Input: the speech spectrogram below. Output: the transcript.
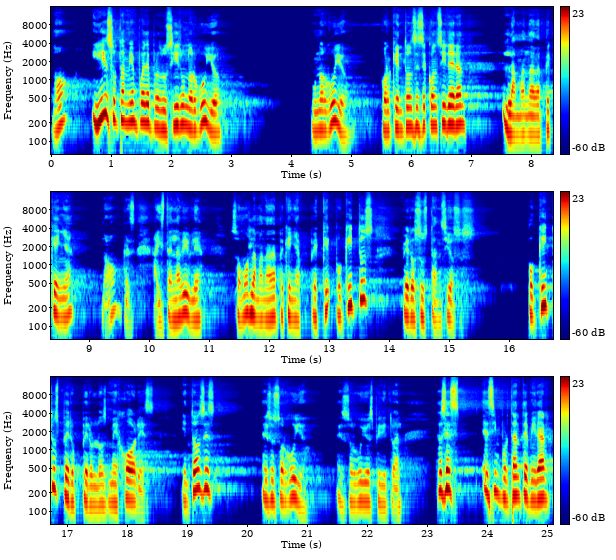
¿no? Y eso también puede producir un orgullo, un orgullo, porque entonces se consideran la manada pequeña, ¿no? Ahí está en la Biblia, somos la manada pequeña, poquitos pero sustanciosos. Poquitos, pero, pero los mejores. Y entonces, eso es orgullo, eso es orgullo espiritual. Entonces, es importante mirar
